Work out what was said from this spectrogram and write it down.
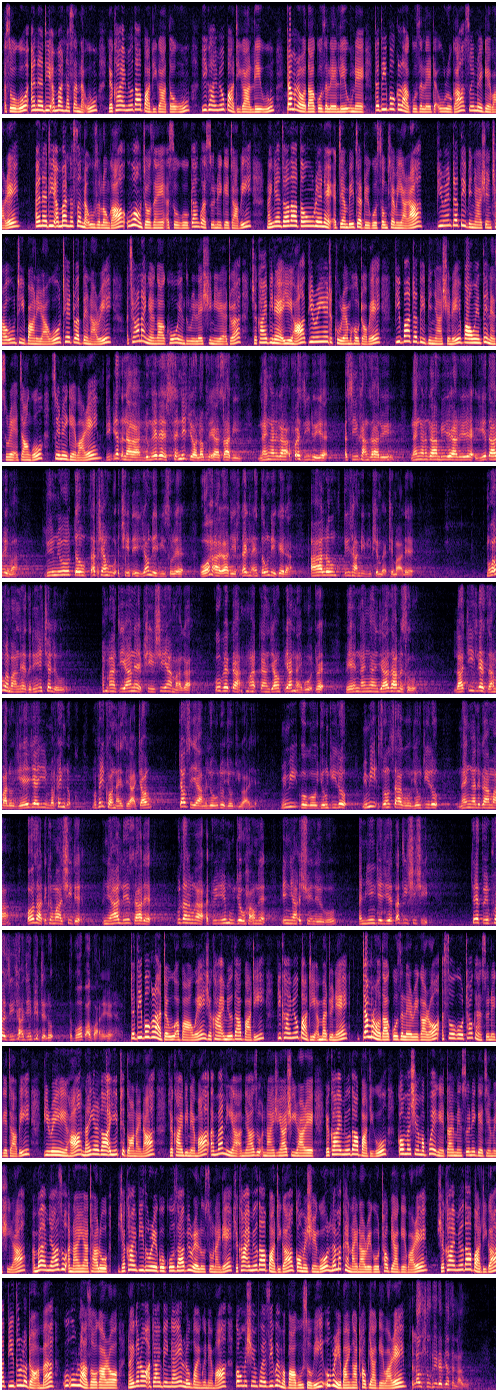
အဆိုကို NLD အမတ်22ဦးရခိုင်အမျိုးသားပါတီက3ဦးပြည်ခိုင်မျိုးပါတီက4ဦးတက်မတော်သားကိုယ်စားလှယ်4ဦးနဲ့တတိပုဂ္ဂလကိုယ်စားလှယ်2ဦးတို့ကဆွေးနွေးခဲ့ပါတယ်။ NLD အမတ်22ဦးစလုံးကဥအောင်ကျော်စံရဲ့အဆိုကိုကန့်ကွက်ဆွေးနွေးခဲ့ကြပြီးနိုင်ငံသားသား3ဦးရဲနဲ့အကြံပေးချက်တွေကိုဆုံးဖြတ်မရတာပြည်ရင်းတက်သည့်ပညာရှင်6ဦးထိပါနေတာကိုထဲတွက်တင်တာတွေအခြားနိုင်ငံကခိုးဝင်သူတွေလည်းရှိနေတဲ့အတွက်ရခိုင်ပြည်နယ်အရေးဟာပြည်ရင်းရေးတစ်ခုတည်းမဟုတ်တော့ပဲပြည်ပတက်သည့်ပညာရှင်တွေပါဝင်သင့်တယ်ဆိုတဲ့အကြောင်းကိုဆွေးနွေးခဲ့ပါတယ်ဒီပြဿနာကလွန်ခဲ့တဲ့10နှစ်ကျော်လောက်တည်းကစပြီးနိုင်ငံတကာအဖွဲ့အစည်းတွေရဲ့အစည်းခံစာတွေနိုင်ငံတကာမီဒီယာတွေရဲ့အရေးသားတွေမှာ လူမျိုးတုံးတပ်ဖြတ်မှုအခြေအနေရောက်နေပြီဆိုတော့ဝေါ်ဟာရတွေလိုက်လိုက်သုံးနေခဲ့တာအားလုံးသိထားမိပြီဖြစ်မယ်ထင်ပါတယ်မဟုတ်မှန်ပါနဲ့သတင်းအချက်လို့အမှန်တရားနဲ့ဖြည့်ရှင်းရမှာကကိုယ့်ဘက်ကမှန်ကန်ကြောင်းပြနိုင်ဖို့အတွက်ဘယ်နိုင်ငံသားမဆိုလာကြည့်လက်စမ်းပါလို့ရဲရဲကြီးမဖိတ်လို့မဖိတ်ခေါ်နိုင်စရာအကြောင်းကြောက်စရာမလိုဘူးလို့ယုံကြည်ပါတယ်မိမိကိုယ်ကိုယုံကြည်လို့မိမိအစွမ်းစားကိုယုံကြည်လို့နိုင်ငံတကာမှာ ဩဇာတိက္ကမရှိတဲ့အများလေးစားတဲ့ကုသလမကအတွေ့အမှုချုပ်ဟောင်းတဲ့ပညာရှင်တွေကိုအမြင်ကျကျတတိရှိရှိတဲ့သွင်းဖွဲ့စည်းထားခြင်းဖြစ်တယ်လို့သဘောပေါက်ပါတယ်တတိပုဂ္ဂလတဦးအပါအဝင်ရခိုင်အမျိုးသားပါတီပြည်ခိုင်မျိုးပါတီအမတ်တွေနဲ့ တက်မတော်သားကိုယ်စားလှယ်တွေကတော့အဆိုကိုထောက်ခံဆွေးနွေးခဲ့ကြပြီးပြည်ရင်းရေးဟာနိုင်ငံတကာအရေးဖြစ်သွားနိုင်တာရခိုင်ပြည်နယ်မှာအမတ်နေရာအများစုအနိုင်ရရှိထားတဲ့ရခိုင်အမျိုးသားပါတီကိုကော်မရှင်မဖွဲ့ခင်တိုင်ပင်ဆွေးနွေးခဲ့ခြင်းမရှိတာအမတ်အများစုအနိုင်ရထားလို့ရခိုင်ပြည်သူတွေကိုကိုစားပြုတယ်လို့ဆိုနိုင်တဲ့ရခိုင်အမျိုးသားပါတီကကော်မရှင်ကိုလက်မခံနိုင်တာတွေကိုထောက်ပြခဲ့ပါတယ်ရခိုင်မျိုးသားပါတီကပြည်သူ့လွှတ်တော်အမတ်ဦးဦးလာစောကတော့နိုင်ငံတော်အတိုင်ပင်ခံရဲ့လုပ်ပိုင်ခွင့်ထဲမှာကော်မရှင်ဖွဲ့စည်းခွင့်မပါဘူးဆိုပြီးဥပဒေပိုင်းကထောက်ပြခဲ့ပါတယ်ဒီလောက်ရှုပ်ထွေးတဲ့ပြဿနာကို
